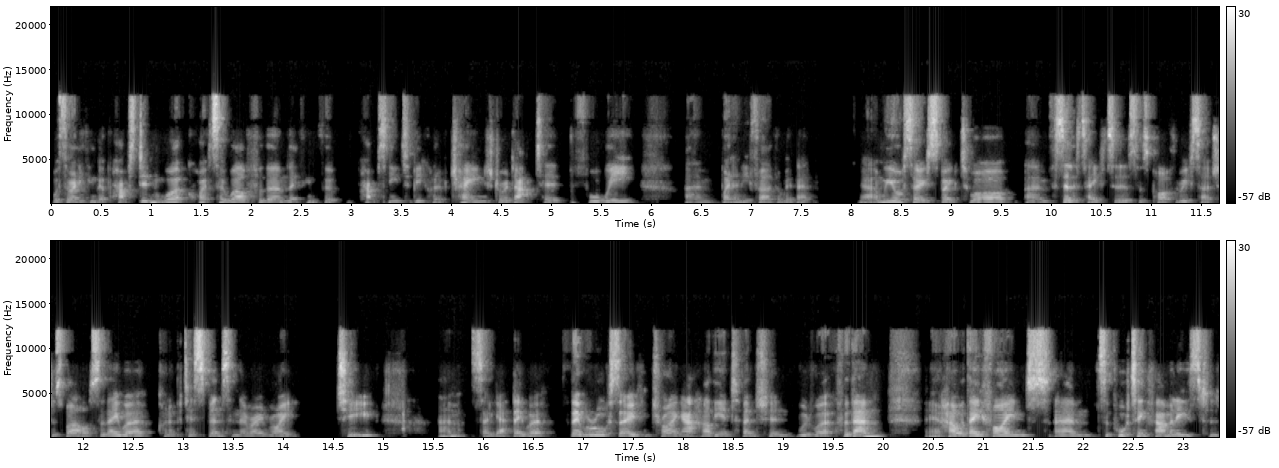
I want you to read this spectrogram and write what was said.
Was there anything that perhaps didn't work quite so well for them? They think that perhaps need to be kind of changed or adapted before we um, went any further with it. Yeah, and we also spoke to our um, facilitators as part of the research as well. So they were kind of participants in their own right too. Um, so yeah, they were they were also trying out how the intervention would work for them. You know, how would they find um, supporting families to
